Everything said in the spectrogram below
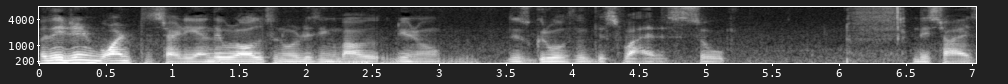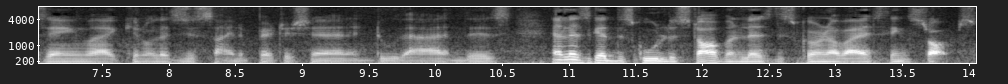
But they didn't want to study, and they were also noticing about you know this growth of this virus. So they started saying like you know let's just sign a petition and do that and this and let's get the school to stop unless this coronavirus thing stops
